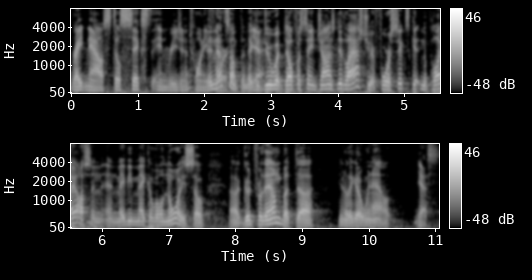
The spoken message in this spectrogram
right now, still sixth in Region 24. Isn't that something? They Yeah. could do what Delphos St. John's did last year, 4 6, get in the playoffs and, and maybe make a little noise. So uh, good for them, but uh, you know they got to win out. Yes.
